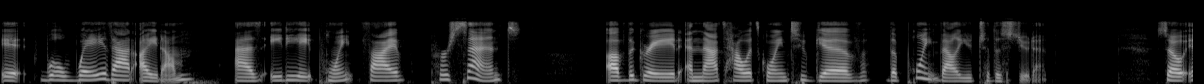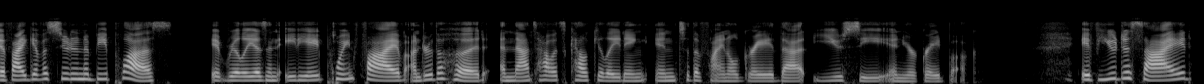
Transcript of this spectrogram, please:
it will weigh that item as 88.5% of the grade, and that's how it's going to give the point value to the student. So if I give a student a B plus, it really is an 88.5 under the hood, and that's how it's calculating into the final grade that you see in your grade book. If you decide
